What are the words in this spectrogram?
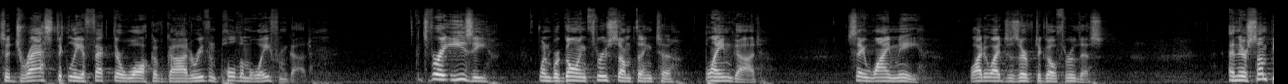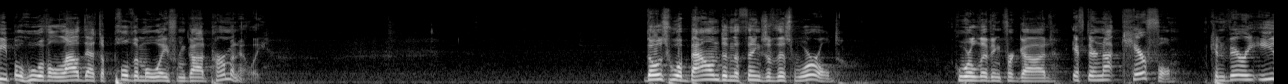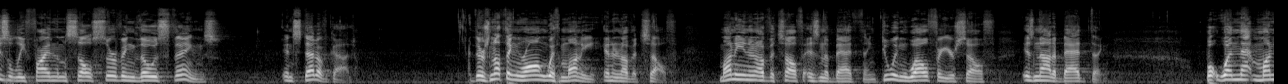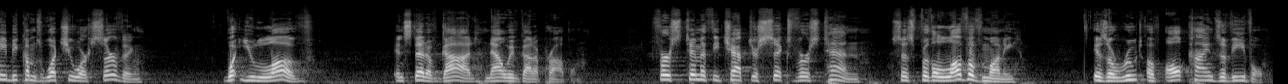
to drastically affect their walk of God or even pull them away from God. It's very easy when we're going through something to blame God. Say, why me? Why do I deserve to go through this? And there's some people who have allowed that to pull them away from God permanently. Those who abound in the things of this world, who are living for God, if they're not careful, can very easily find themselves serving those things instead of God. There's nothing wrong with money in and of itself. Money in and of itself isn't a bad thing. Doing well for yourself is not a bad thing. But when that money becomes what you are serving, what you love instead of God, now we've got a problem. 1 Timothy chapter 6 verse 10 says for the love of money is a root of all kinds of evil,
